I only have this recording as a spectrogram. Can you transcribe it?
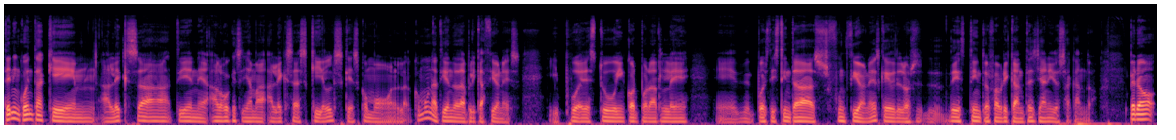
Ten en cuenta que mm, Alexa tiene algo que se llama Alexa Skills, que es como, como una tienda de aplicaciones y puedes tú incorporarle eh, pues distintas funciones que los distintos fabricantes ya han ido sacando. Pero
